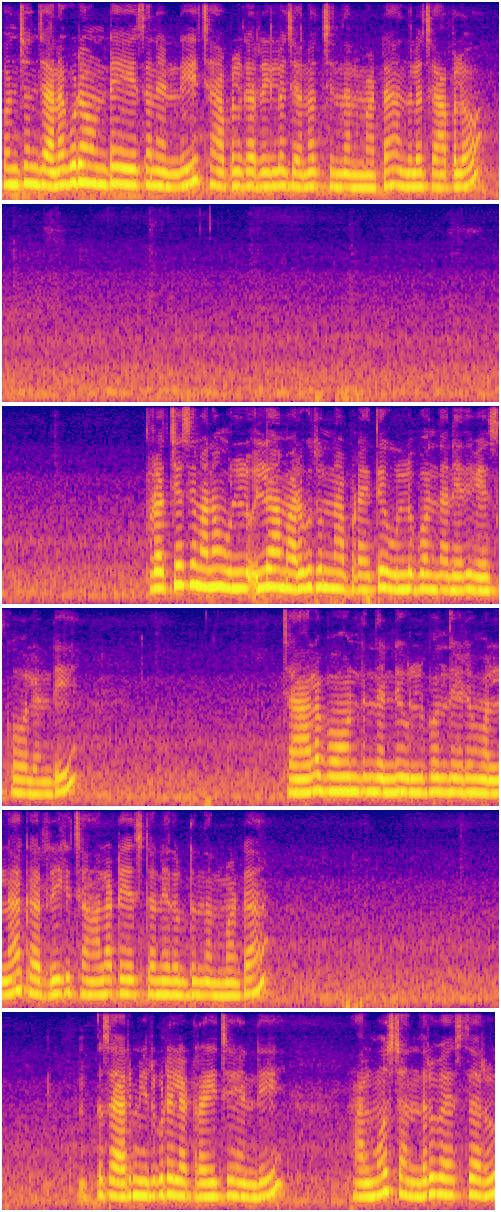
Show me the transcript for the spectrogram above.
కొంచెం జన కూడా ఉంటే వేసానండి. చేపల కర్రీలో జన వచ్చిందనమాట. అందులో చేపలో ఇప్పుడు వచ్చేసి మనం ఉల్లు ఇలా మరుగుతున్నప్పుడు అయితే ఉల్లు బొంద అనేది వేసుకోవాలండి. చాలా బాగుంటుందండి ఉల్లి బొంద వేయడం వల్ల. కర్రీకి చాలా టేస్ట్ అనేది ఉంటుందన్నమాట ఒక్కసారి మీరు కూడా ఇలా ట్రై చేయండి. ఆల్మోస్ట్ అందరూ వేస్తారు.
